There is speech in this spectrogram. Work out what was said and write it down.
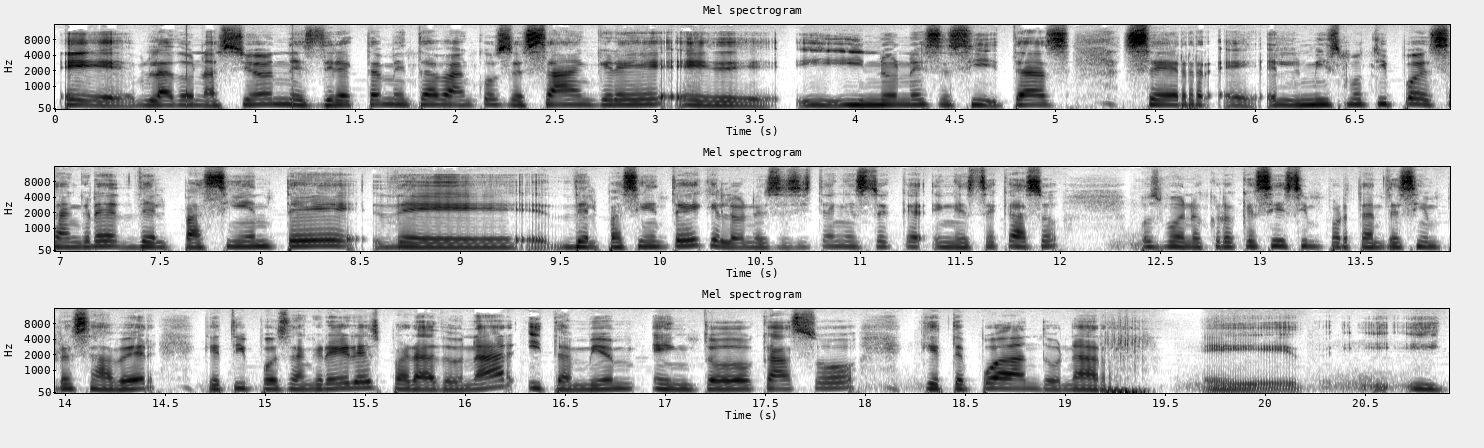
eh, la donación es directamente a bancos de sangre eh, y, y no necesitas ser eh, el mismo tipo de sangre del paciente, de, del paciente que lo necesita en este, en este caso, pues bueno, creo que sí es importante siempre saber qué tipo de sangre eres para donar y también en todo caso que te puedan donar eh, y, y-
